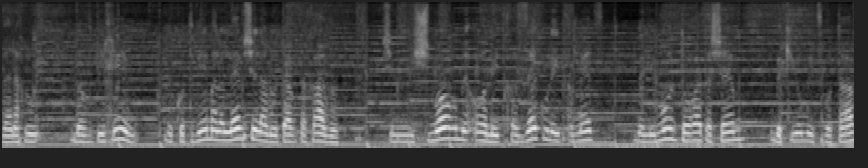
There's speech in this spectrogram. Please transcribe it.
ואנחנו מבטיחים וכותבים על הלב שלנו את ההבטחה הזאת, שנשמור מאוד להתחזק ולהתאמץ בלימוד תורת השם ובקיום מצוותיו,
